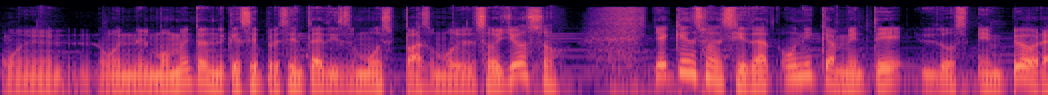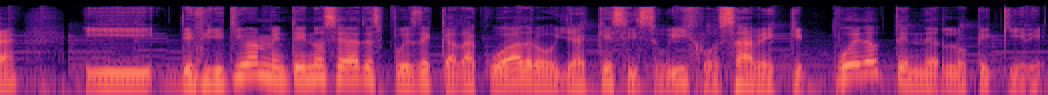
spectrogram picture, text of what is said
o en, el momento en el que se presenta espasmo del sollozo, ya que en su ansiedad únicamente los empeora y definitivamente no será después de cada cuadro, ya que si su hijo sabe que puede obtener lo que quiere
